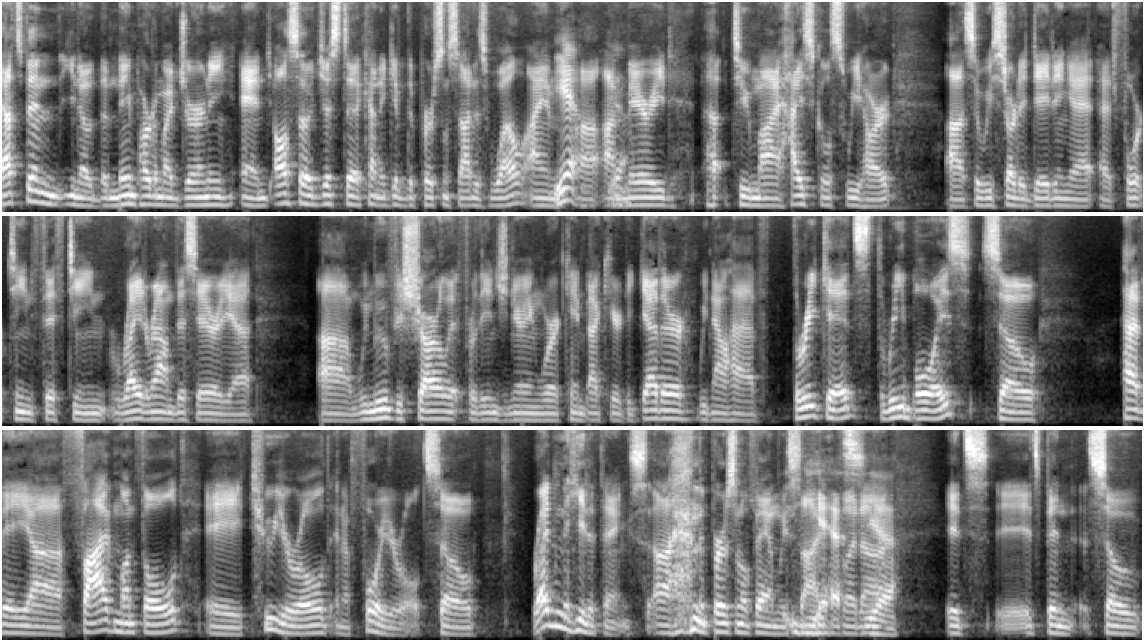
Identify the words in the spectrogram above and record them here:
that's been you know the main part of my journey and also just to kind of give the personal side as well i am yeah, uh, i'm yeah. married uh, to my high school sweetheart uh, so we started dating at, at 14, 15, right around this area. Um, we moved to Charlotte for the engineering work, came back here together. We now have three kids, three boys. So have a uh, five month old, a two year old, and a four year old. So right in the heat of things uh, on the personal family side. Yes, but uh, yeah. it's it's been so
